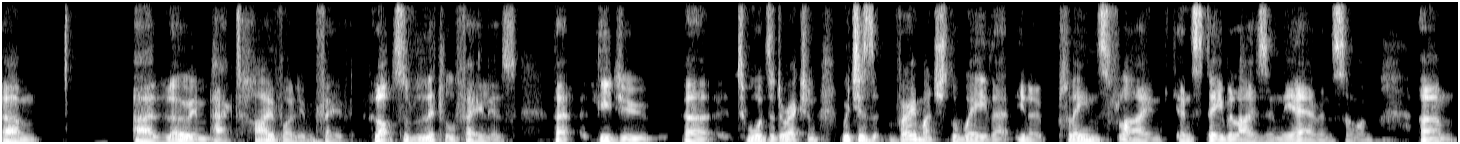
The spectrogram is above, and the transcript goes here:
um, a low impact, high volume failure, lots of little failures that lead you uh, towards a direction, which is very much the way that you know planes fly and, and stabilize in the air and so on, um,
